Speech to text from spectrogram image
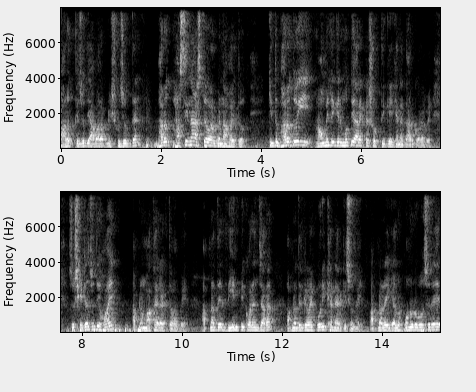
ভারতকে যদি আবার আপনি সুযোগ দেন, ভারত হাসিনা আসতে পারবে না হয়তো, কিন্তু ভারত ওই আওয়ামী লীগের মতোই আরেকটা শক্তিকে এখানে দাঁড় করাবে। তো সেটা যদি হয়, আপনার মাথায় রাখতে হবে। আপনাদের বিএনপি করেন যারা আপনাদেরকে ভাই পরীক্ষা নেওয়ার কিছু নাই। আপনারা এই গেল পনেরো বছরে,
